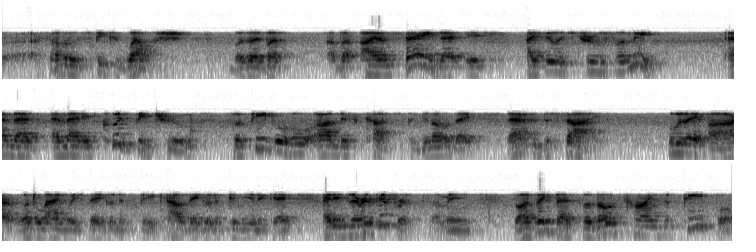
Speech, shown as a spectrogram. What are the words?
uh, somebody who speaks Welsh, but but uh, but I am saying that it I feel it's true for me, and that and that it could be true for people who are on this cusp. You know, they they have to decide who they are, what language they're going to speak, how they're going to communicate, and is there a difference? I mean, so I think that for those kinds of people,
